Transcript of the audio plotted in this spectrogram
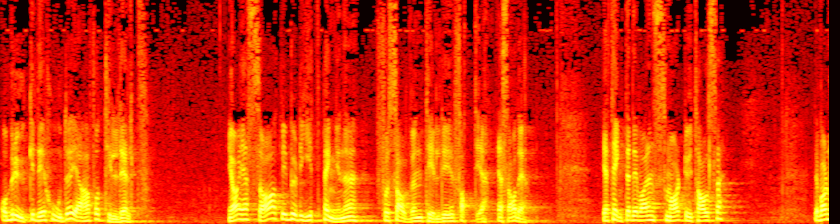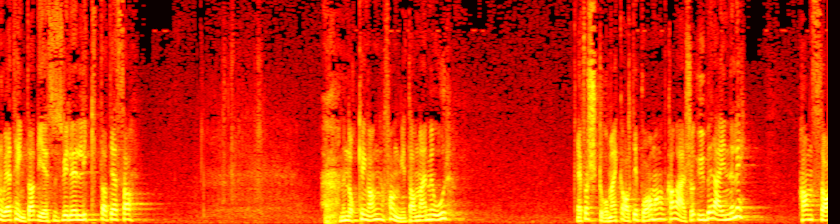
og bruke det hodet jeg har fått tildelt. Ja, jeg sa at vi burde gitt pengene for salven til de fattige. Jeg sa det. Jeg tenkte det var en smart uttalelse. Det var noe jeg tenkte at Jesus ville likt at jeg sa. Men nok en gang fanget han meg med ord. Jeg forstår meg ikke alltid på ham. Han kan være så uberegnelig. Han sa,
